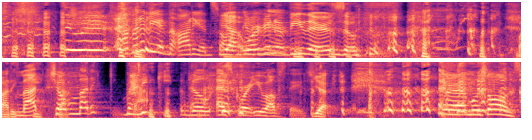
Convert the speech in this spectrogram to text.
it. I'm gonna be in the audience. So Yeah, I'm we're gonna be there. So Mariquita. macho mariquita. mariki. They'll escort you off stage. Yeah. yeah, more songs.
